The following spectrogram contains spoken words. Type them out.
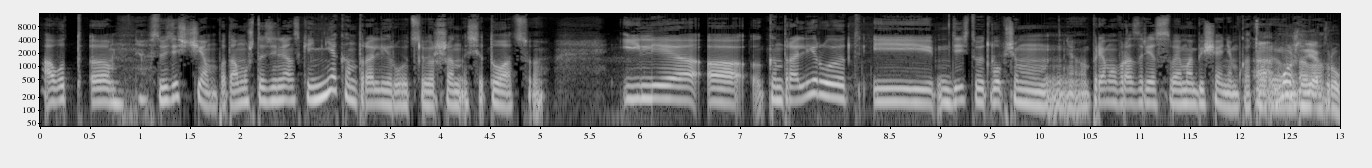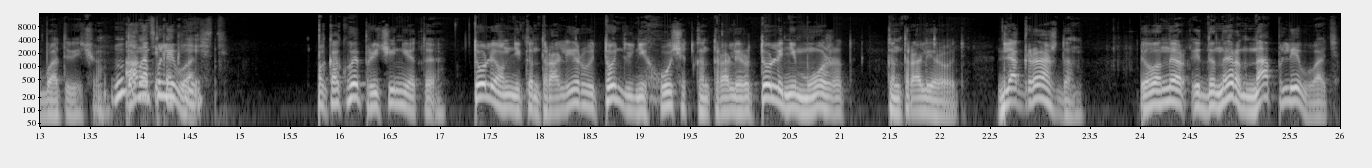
А вот э, в связи с чем? Потому что Зеленский не контролирует совершенно ситуацию или э, контролируют и действуют, в общем, прямо в разрез своим обещаниям, которые а можно я грубо отвечу? Ну, а наплевать. Как есть. По какой причине это? То ли он не контролирует, то ли не хочет контролировать, то ли не может контролировать. Для граждан ЛНР и ДНР наплевать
